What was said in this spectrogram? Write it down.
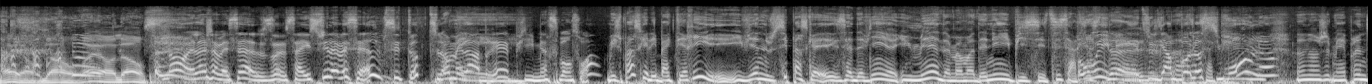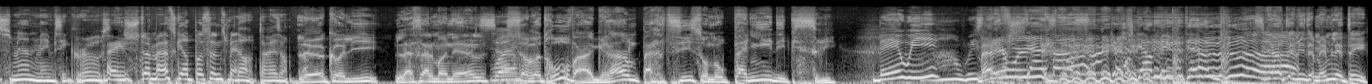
Non! Voyons donc, voyons donc. non, et là, j'avais vaisselle. Ça, ça essuie la vaisselle, puis c'est tout. Tu le Non, remets là après, puis merci, bonsoir. Mais je pense que les bactéries, ils viennent aussi parce que ça devient humide à un moment donné, puis c'est, tu sais, ça reste Oui, là. mais tu le gardes pas là ça six pue, mois, là. Non, non, je- mais après une semaine même, c'est gross. Ben, justement, tu gardes pas ça une semaine. non, t'as raison. Le colis, la salmonelle, se retrouve en grande partie sur nos paniers d'épicerie. Ben oui. Ah oui, Ben c'est oui! que je garde mes mitaines. Tu gardes tes mitaines, même l'été.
